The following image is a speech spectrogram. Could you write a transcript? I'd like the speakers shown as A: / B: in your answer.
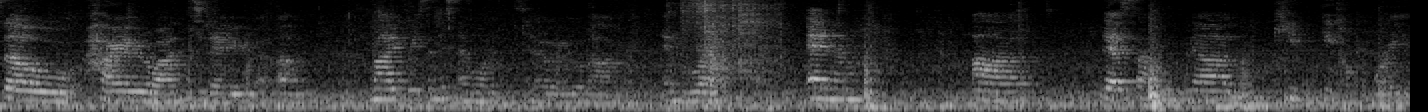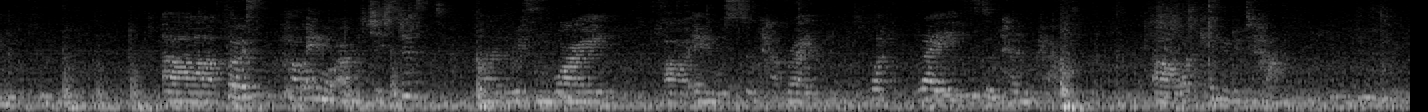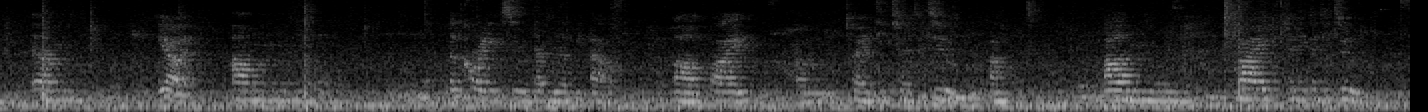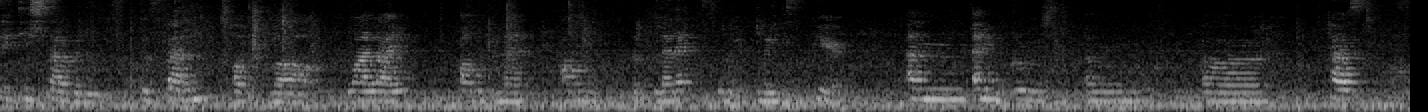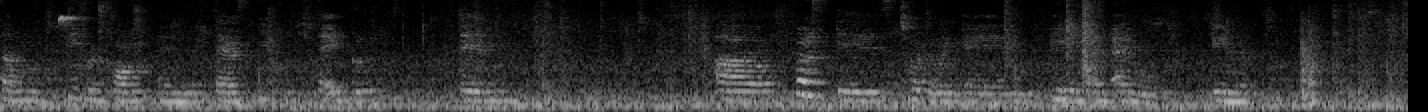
A: So, hi everyone. Today, um, my reason is I want to tell you about embrace. And uh, there's some uh, key, key topic for you. Uh, first, how animals are registered. Uh, the reason why uh, animals should have right. What rights should animals have? Uh, what can you do to have? Um, yeah, um, according to WWF, uh, by um, 2022, um, um, by 2022, 67% of the wildlife on the planet on the planet may disappear, and animal groups um, uh, has some different form and there's in uh, first is torturing and killing an animal in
